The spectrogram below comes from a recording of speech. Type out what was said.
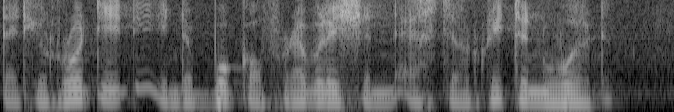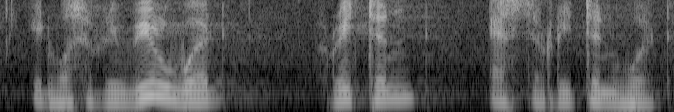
that he wrote it in the book of Revelation as the written word. It was a revealed word written as the written word.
